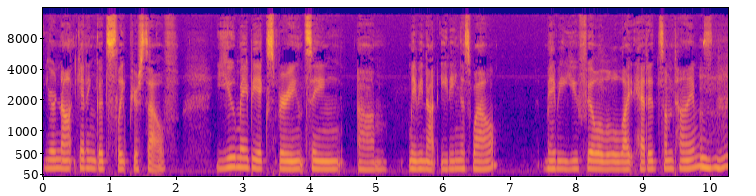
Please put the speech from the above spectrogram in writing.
you're not getting good sleep yourself, you may be experiencing um, maybe not eating as well. Maybe you feel a little lightheaded sometimes. Mm-hmm.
